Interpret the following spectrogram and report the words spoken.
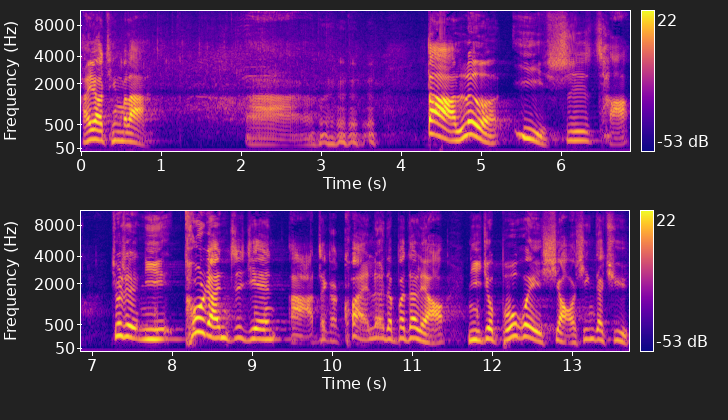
还要听不啦？啊，大乐易失察，就是你突然之间啊，这个快乐的不得了，你就不会小心的去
